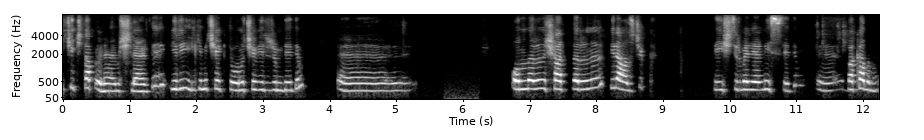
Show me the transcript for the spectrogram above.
iki kitap önermişlerdi. Biri ilgimi çekti onu çeviririm dedim. E, onların şartlarını birazcık değiştirmelerini istedim. Ee, bakalım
